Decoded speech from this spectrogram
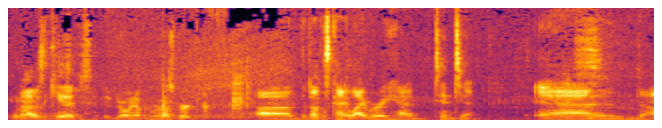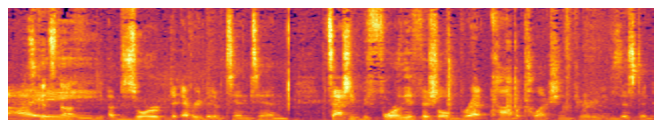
when I was a kid, growing up in Roseburg, uh, the Douglas County Library had Tintin, and That's good stuff. I absorbed every bit of Tintin. It's actually before the official Bret comic collection period existed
